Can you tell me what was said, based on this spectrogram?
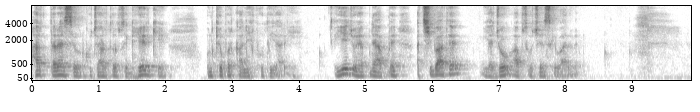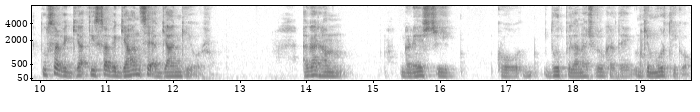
हर तरह से उनको चारों तरफ़ से घेर के उनके ऊपर कालिख पोती जा रही है। ये जो है अपने आप में अच्छी बात है, या जो आप सोचें इसके बारे में। दूसरा विज्ञान तीसरा विज्ञान से अज्ञान की ओर। अगर हम गणेश जी को दूध पिलाना शुरू कर दें, उनकी मूर्ति को,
